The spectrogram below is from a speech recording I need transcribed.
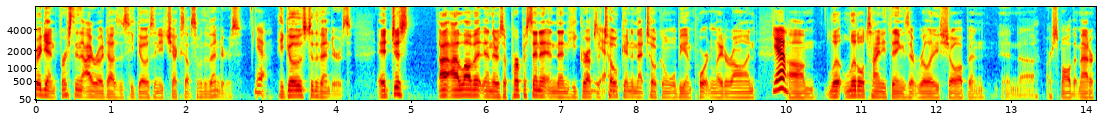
again, first thing that Iroh does is he goes and he checks out some of the vendors. yeah, He goes to the vendors. It just I, I love it, and there's a purpose in it. And then he grabs a token, and that token will be important later on. Yeah. Um, li- little tiny things that really show up and and uh, are small that matter.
